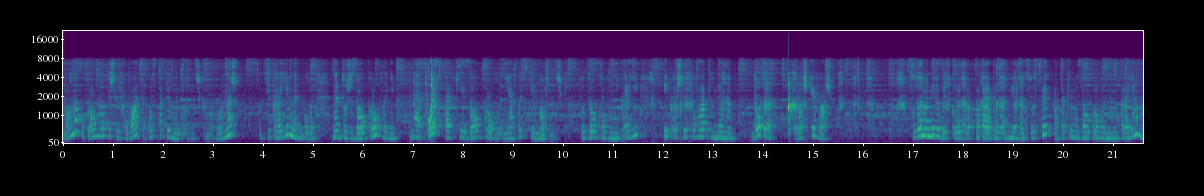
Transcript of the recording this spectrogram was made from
Можна спробувати шліфувати ось такими ножничками. Головне ж ці краї в них були не дуже заокруглені, не ось такі заокруглені, як ось ці ножнички. Тут заокруглені краї, і прошліфувати ними добре трошки важко. Солома не любить, коли прикладаєте надмірних зусиль, а такими заокругленими краями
